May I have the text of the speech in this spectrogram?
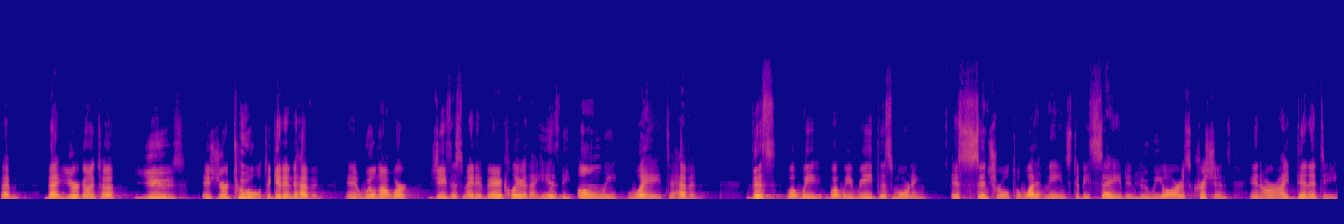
that, that you're going to use as your tool to get into heaven, and it will not work. Jesus made it very clear that He is the only way to heaven. This, what we, what we read this morning, is central to what it means to be saved and who we are as Christians and our identity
